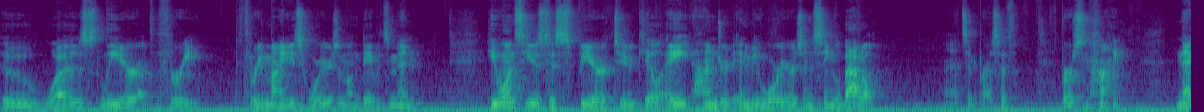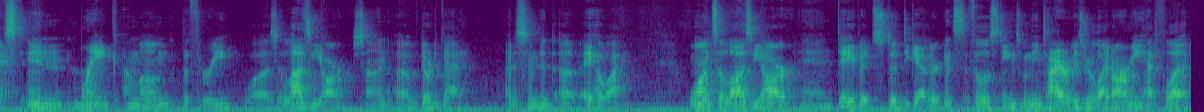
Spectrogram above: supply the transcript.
who was leader of the three, the three mightiest warriors among David's men. He once used his spear to kill 800 enemy warriors in a single battle. That's impressive. Verse 9. Next in rank among the three was Eleazar, son of Dodadai, a descendant of Ahoai. Once Eleazar and David stood together against the Philistines when the entire Israelite army had fled.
